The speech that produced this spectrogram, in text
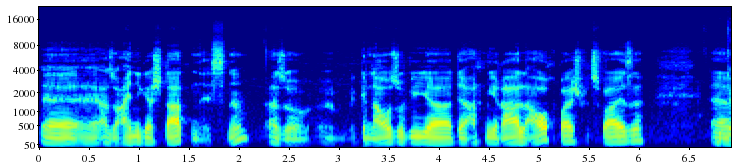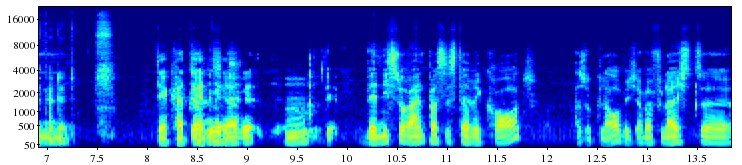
äh, also einiger Staaten ist. Ne? Also äh, genauso wie ja der Admiral auch beispielsweise. Ähm, der Kadett. Der Kadett, Kadett. ja. Wer, hm. wer, wer, nicht so reinpasst, ist der Rekord. Also glaube ich, aber vielleicht. Äh,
